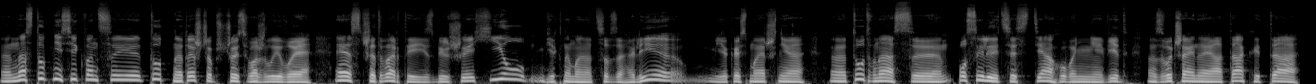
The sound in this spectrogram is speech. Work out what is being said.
Е, Наступні секвенси тут не те, щоб щось важливе. С4 збільшує хіл, як на мене, це взагалі якась маячня. Е, Тут в нас е, посилюється стягування від звичайної атаки та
